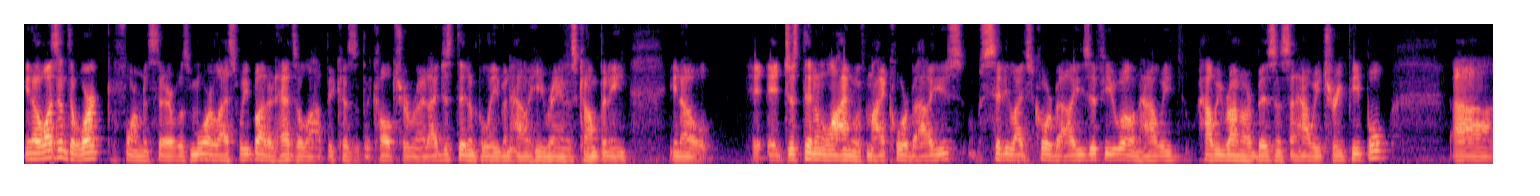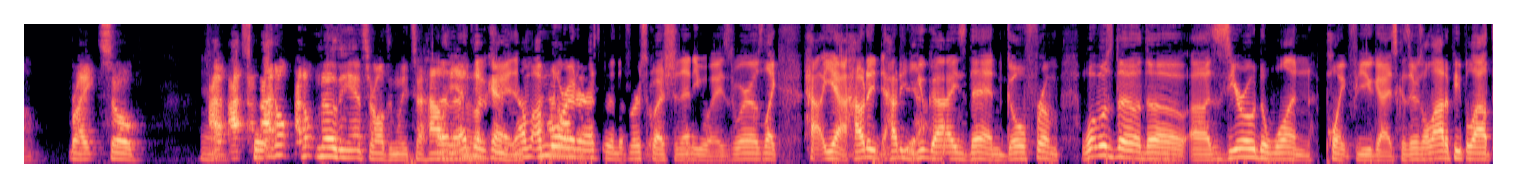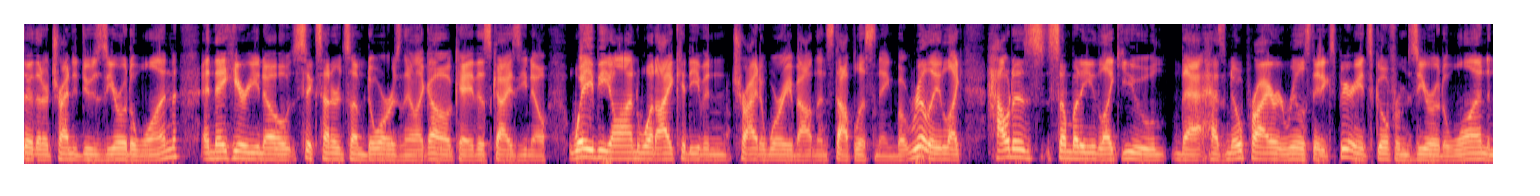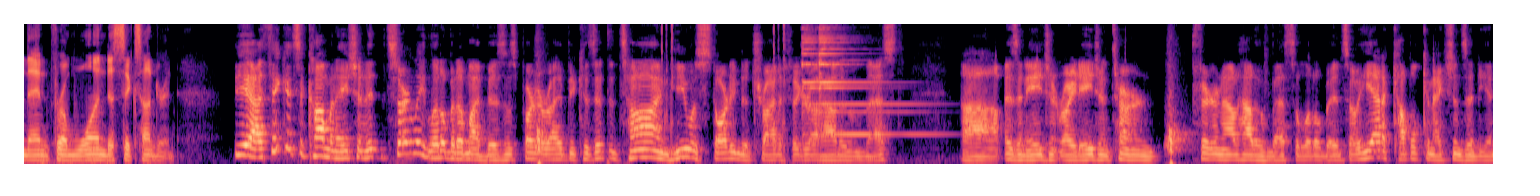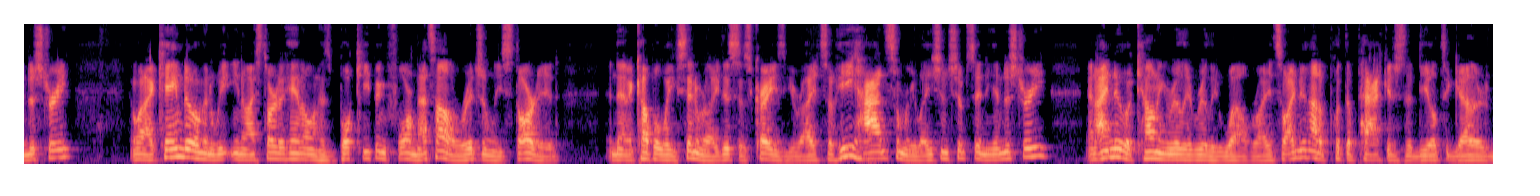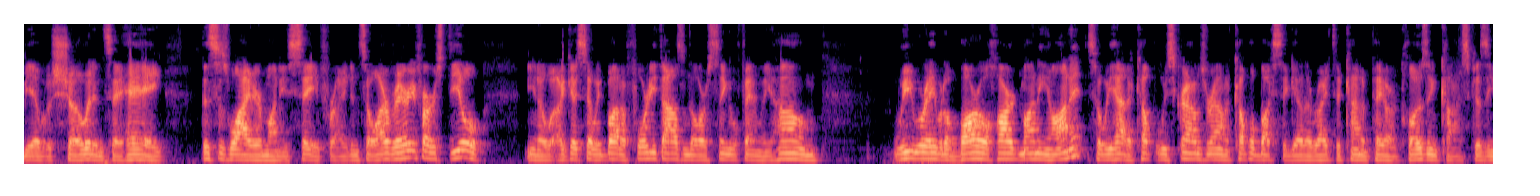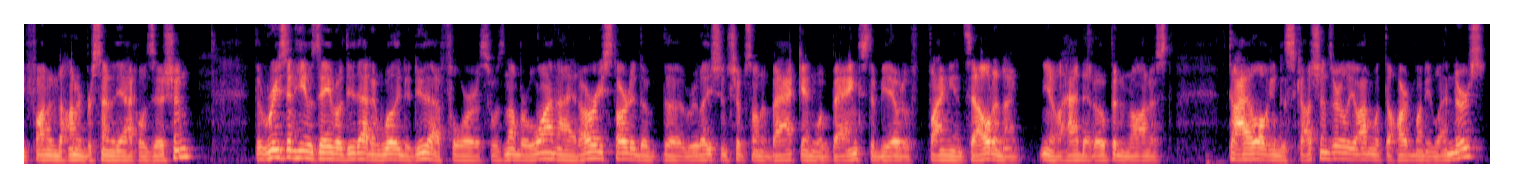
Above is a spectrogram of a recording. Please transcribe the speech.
you know, it wasn't the work performance there. It was more or less we butted heads a lot because of the culture, right? I just didn't believe in how he ran his company. You know, it, it just didn't align with my core values, City Life's core values, if you will, and how we how we run our business and how we treat people. Uh, right. So I, I, So- I don't I don't know the answer ultimately to how Uh, he that's okay. I'm, I'm more interested in the first question, anyways. Where I was like, how? Yeah, how did how did Yeah. you guys then go from what was the the uh, zero to one point for you guys? Because there's a lot of people out there that are trying to do zero to one, and they hear you know 600 some doors, and they're like, oh, okay, this guy's you know way beyond what I could even try to worry about, and then stop listening. But really, like, how does somebody like you that has no prior real estate experience go from zero to one, and then from one to 600? Yeah, I think it's a combination. It's certainly a little bit of my business partner, right? Because at the time he was starting to try to figure out how to invest uh, as an agent, right? Agent turned figuring out how to invest a little bit. So he had a couple connections in the industry. And when I came to him and we, you know, I started handling his bookkeeping for him. That's how it originally started. And then a couple weeks in, we're like, this is crazy, right? So he had some relationships in the industry, and I knew accounting really, really well, right? So I knew how to put the package, the deal together to be able to show it and say, hey, this is why your money's safe, right? And so our very first deal, you know, like I said, we bought a forty thousand dollars single family home. We were able to borrow hard money on it, so we had a couple. We scrounged around a couple bucks together, right, to kind of pay our closing costs because he funded one hundred percent of the acquisition the reason he was able to do that and willing to do that for us was number one, I had already started the, the relationships on the back end with banks to be able to finance out, and I, you know, had that open and honest dialogue and discussions early on with the hard money lenders.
